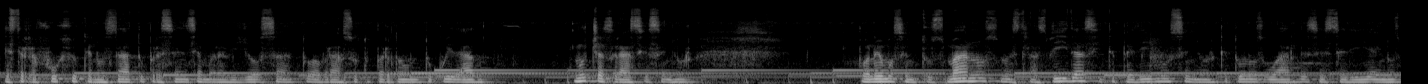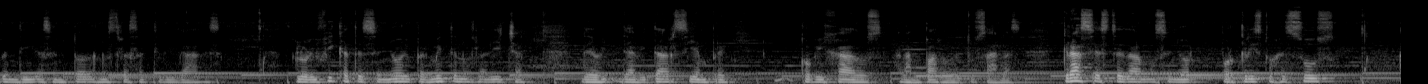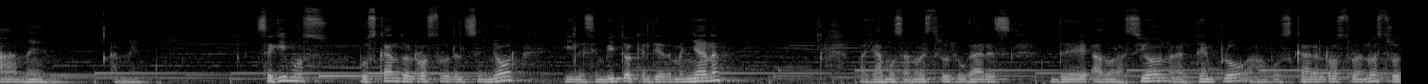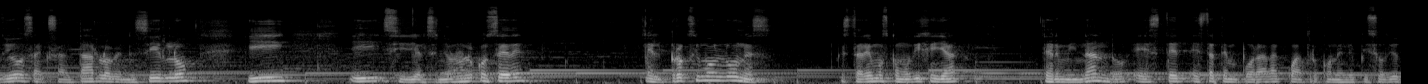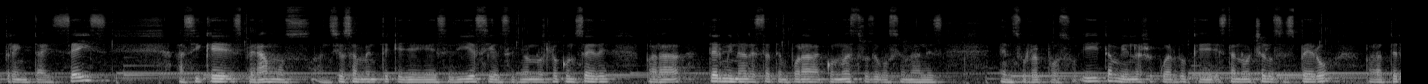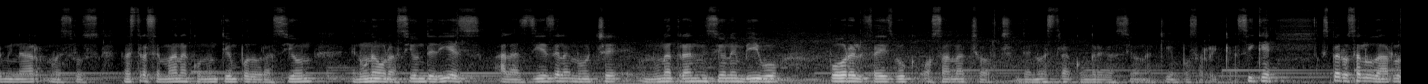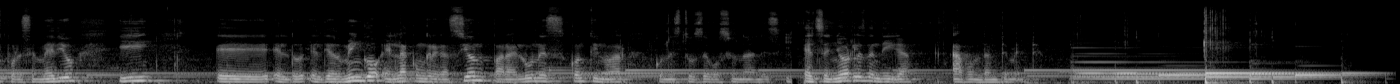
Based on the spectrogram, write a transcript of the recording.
este refugio que nos da tu presencia maravillosa, tu abrazo, tu perdón, tu cuidado. Muchas gracias, Señor Ponemos en tus manos nuestras vidas y te pedimos, Señor, que tú nos guardes este día y nos bendigas en todas nuestras actividades. Glorifícate, Señor, y permítenos la dicha de, habitar siempre cobijados al amparo de tus alas. Gracias te damos, Señor, por Cristo Jesús. Amén. Amén. Seguimos buscando el rostro del Señor y les invito a que el día de mañana vayamos a nuestros lugares de adoración, al templo, a buscar el rostro de nuestro Dios, a exaltarlo, a bendecirlo y, y si el Señor nos lo concede, el próximo lunes estaremos, como dije ya, terminando este, esta temporada 4 con el episodio 36. Así que esperamos ansiosamente que llegue ese día, si el Señor nos lo concede, para terminar esta temporada con nuestros devocionales en su reposo. Y también les recuerdo que esta noche los espero para terminar nuestra semana con un tiempo de oración, en una oración de 10 a las 10 de la noche, en una transmisión en vivo por el Facebook Osana Church de nuestra congregación aquí en Poza Rica. Así que espero saludarlos por ese medio y eh, el, el día domingo en la congregación para el lunes continuar con estos devocionales. El Señor les bendiga abundantemente.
